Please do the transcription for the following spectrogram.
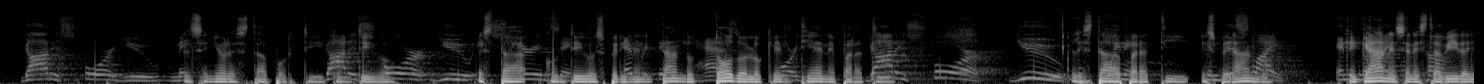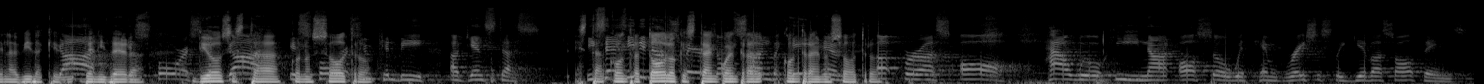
El Señor está por ti, contigo. Está contigo experimentando todo lo que Él tiene para ti. Él está para ti esperando que ganes en esta vida y en la vida que venidera. Dios está con nosotros. Está contra todo lo que está en contra, contra de nosotros. How will he not also with him graciously give us all things?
